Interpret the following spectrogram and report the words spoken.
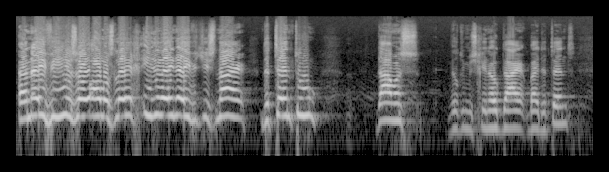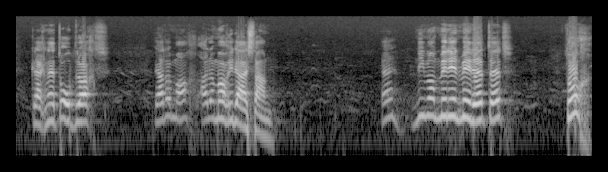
En even hier zo, alles leeg. Iedereen eventjes naar de tent toe. Dames, wilt u misschien ook daar bij de tent? Krijg net de opdracht. Ja, dat mag. Ah, dan mag je daar staan. Niemand meer in het midden, Ted? Toch?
